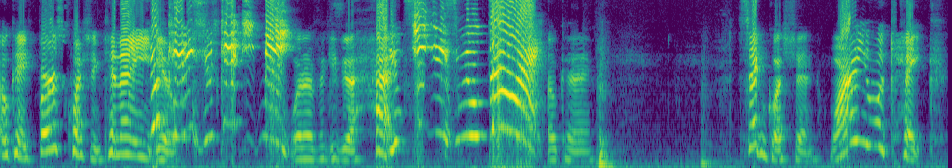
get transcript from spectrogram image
Okay, first question. Can I eat No, you? Candy, you can't eat me! What if I give you a hat? You eat this, we'll die! Okay. Second question. Why are you a cake?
